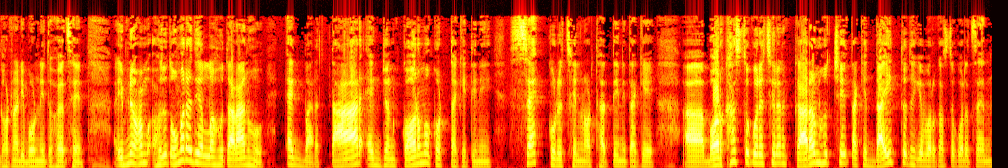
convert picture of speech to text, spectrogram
ঘটনাটি বর্ণিত হয়েছে। ইবনে হজরত ওমর আদি আল্লাহ তালানহু একবার তার একজন কর্মকর্তাকে তিনি স্যাক করেছিলেন, অর্থাৎ তিনি তাকে বরখাস্ত করেছিলেন। কারণ হচ্ছে তাকে দায়িত্ব থেকে বরখাস্ত করেছেন।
